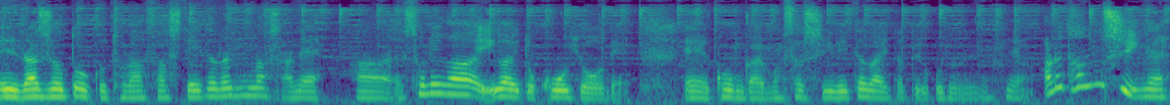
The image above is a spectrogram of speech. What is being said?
えー、ラジオトーク撮らさせていただきましたね。はい。それが意外と好評で、えー、今回も差し入れいただいたということでですね。あれ楽しいね。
